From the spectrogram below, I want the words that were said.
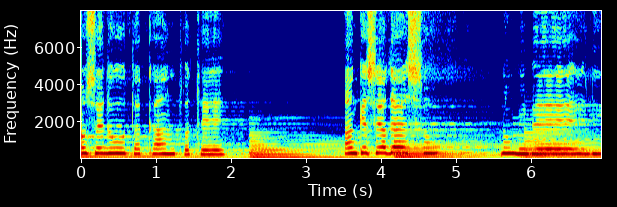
Sono seduta accanto a te, anche se adesso non mi vedi.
